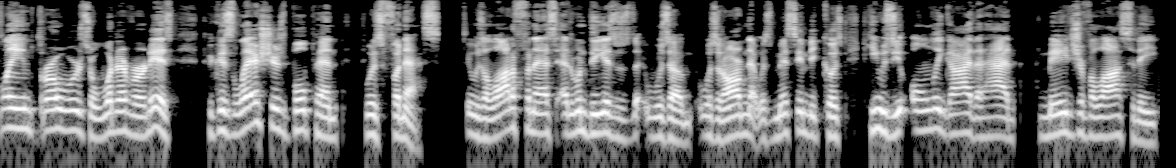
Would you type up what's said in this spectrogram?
flamethrowers or whatever it is? Because last year's bullpen was finesse. It was a lot of finesse. Edwin Diaz was was a was an arm that was missing because he was the only guy that had major velocity,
